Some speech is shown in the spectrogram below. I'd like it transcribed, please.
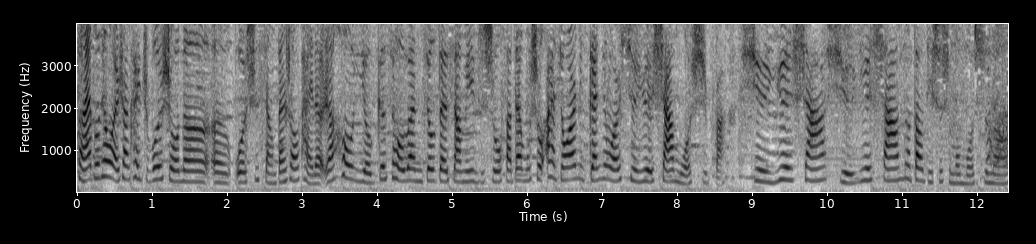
本来昨天晚上开直播的时候呢，嗯，我是想单双排的，然后有个小伙伴就在下面一直说发弹幕说啊，囧儿你赶紧玩雪月杀模式吧，雪月杀，雪月杀，那到底是什么模式呢？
